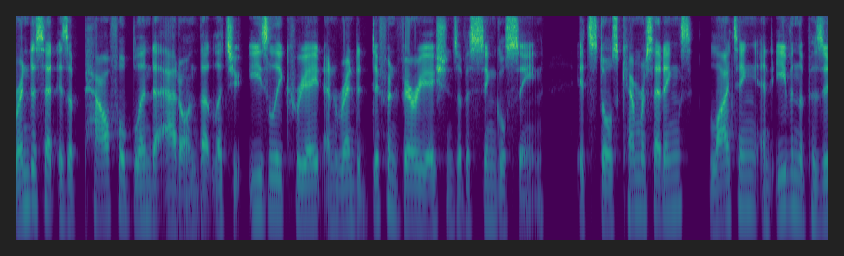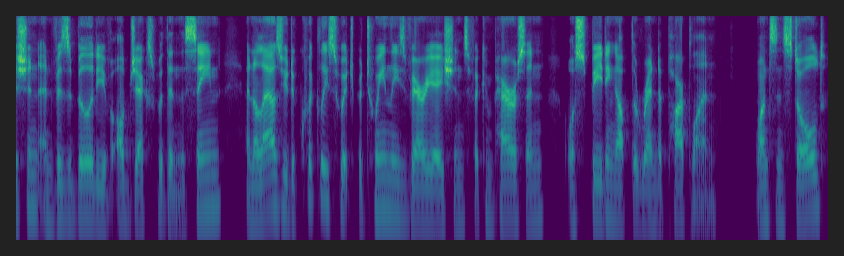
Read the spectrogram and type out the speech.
RenderSet is a powerful Blender add-on that lets you easily create and render different variations of a single scene. It stores camera settings, lighting, and even the position and visibility of objects within the scene, and allows you to quickly switch between these variations for comparison or speeding up the render pipeline. Once installed,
